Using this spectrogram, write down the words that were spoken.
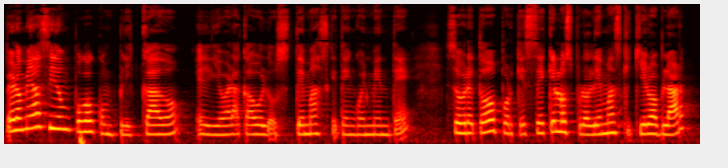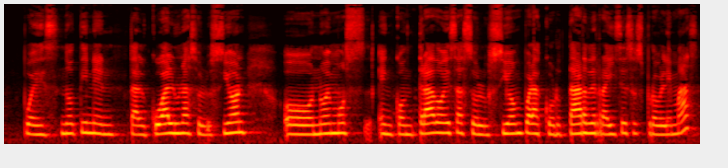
pero me ha sido un poco complicado el llevar a cabo los temas que tengo en mente sobre todo porque sé que los problemas que quiero hablar pues no tienen tal cual una solución o no hemos encontrado esa solución para cortar de raíz esos problemas,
